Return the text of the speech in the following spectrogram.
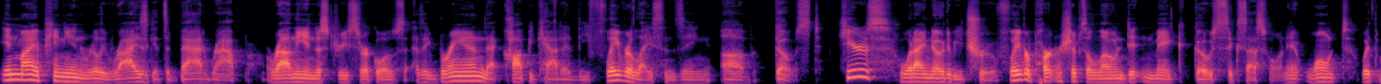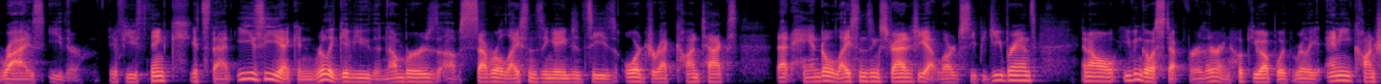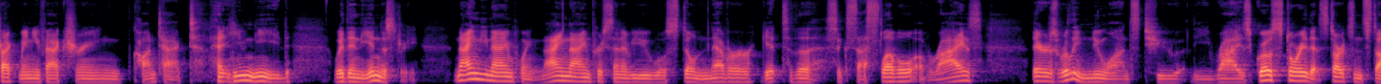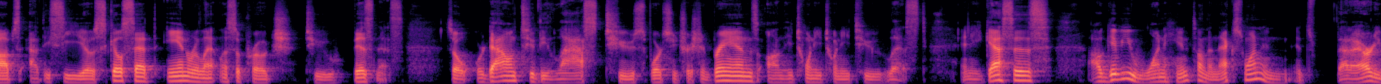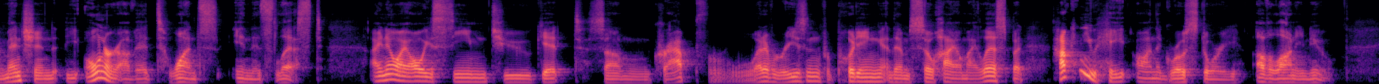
In my opinion, really, Rise gets a bad rap around the industry circles as a brand that copycatted the flavor licensing of Ghost. Here's what I know to be true flavor partnerships alone didn't make Ghost successful, and it won't with Rise either. If you think it's that easy, I can really give you the numbers of several licensing agencies or direct contacts that handle licensing strategy at large CPG brands. And I'll even go a step further and hook you up with really any contract manufacturing contact that you need within the industry. 99.99% of you will still never get to the success level of Rise. There's really nuance to the Rise growth story that starts and stops at the CEO's skill set and relentless approach to business. So we're down to the last two sports nutrition brands on the 2022 list. Any guesses? I'll give you one hint on the next one, and it's that I already mentioned the owner of it once in this list. I know I always seem to get some crap for whatever reason for putting them so high on my list, but how can you hate on the growth story of Alani Nu?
